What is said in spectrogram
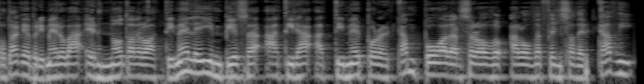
Total, que primero va el nota de los Actimeles y empieza a tirar Actimel por el campo, a dárselo a los defensas del Cádiz.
